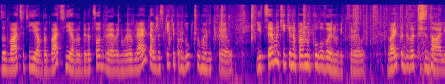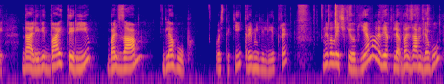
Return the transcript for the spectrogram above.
за 20 євро. 20 євро, 900 гривень. Виявляєте, а вже скільки продуктів ми відкрили. І це ми тільки, напевно, половину відкрили. Давайте дивитись далі. Далі від Байтері бальзам для губ. Ось такий 3 мл. Невеличкий об'єм, але як для бальзам для губ,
